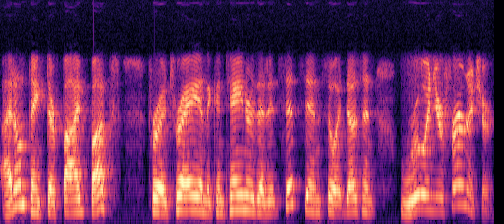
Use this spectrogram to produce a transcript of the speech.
I don't think they're 5 bucks for a tray and the container that it sits in so it doesn't ruin your furniture.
